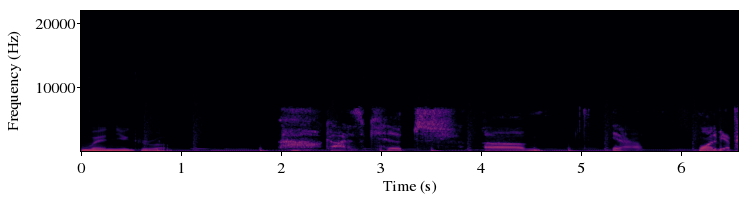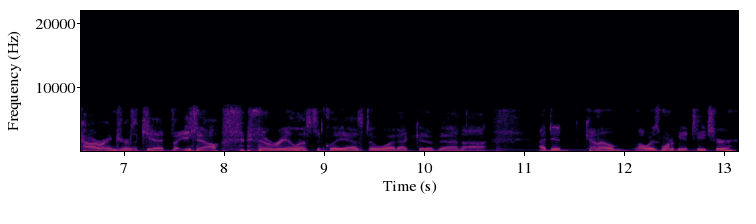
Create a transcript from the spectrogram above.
when you grew up? oh god, as a kid, um, you know, wanted to be a Power Ranger as a kid, but you know, realistically, as to what I could have been, uh, I did kind of always want to be a teacher.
